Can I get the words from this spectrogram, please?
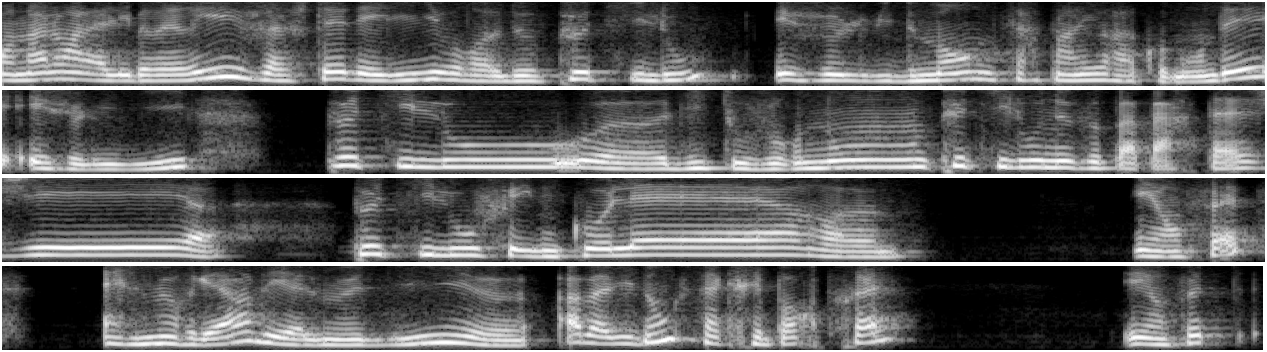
en allant à la librairie, j'achetais des livres de Petit Loup et je lui demande certains livres à commander et je lui dis Petit Loup euh, dit toujours non, Petit Loup ne veut pas partager, Petit Loup fait une colère. Et en fait, elle me regarde et elle me dit euh, Ah bah dis donc, sacré portrait. Et en fait,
